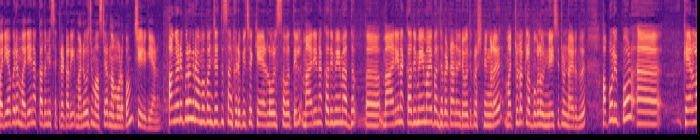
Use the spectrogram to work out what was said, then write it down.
Pariyapuram Marian academy secretary Manoj master നമ്മോടൊപ്പം ചേരുകയാണ്. അങ്ങാടിപ്പുറം ഗ്രാമപഞ്ചായത്ത് സംഘടിപ്പിച്ച കേരളോത്സവത്തിൽ മാരിയൻ അക്കാദമിയുമായി മാരിയൻ അക്കാദമിയുമായി ബന്ധപ്പെട്ടാണ് നിരവധി പ്രശ്നങ്ങൾ മറ്റുള്ള ക്ലബ്ബുകൾ ഉന്നയിച്ചിട്ടുണ്ടായിരുന്നത്. അപ്പോൾ ഇപ്പോൾ കേരള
